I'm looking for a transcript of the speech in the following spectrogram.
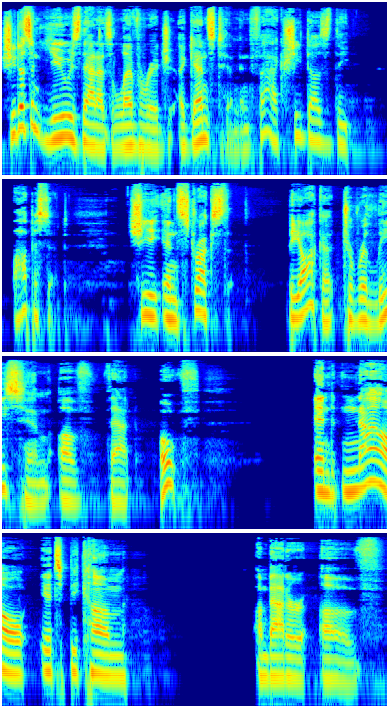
She doesn't use that as leverage against him. In fact, she does the opposite. She instructs Beocca to release him of that oath. And now it's become a matter of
